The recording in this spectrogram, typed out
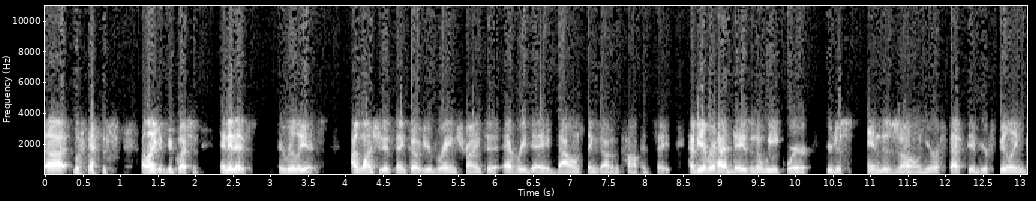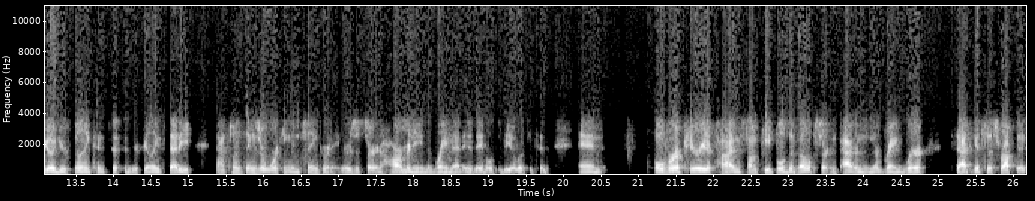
Uh, i like it. Good question. And it is. It really is. I want you to think of your brain trying to every day balance things out and compensate. Have you ever had days in a week where you're just in the zone, you're effective, you're feeling good, you're feeling consistent, you're feeling steady, that's when things are working in synchrony. There's a certain harmony in the brain that is able to be elicited. And over a period of time, some people develop certain patterns in their brain where that gets disrupted.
